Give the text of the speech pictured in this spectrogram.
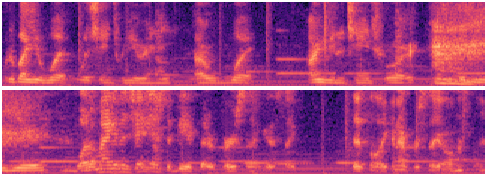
What about you? What what changed for you, Randy? Or what are you gonna change for the new year? What am I gonna change to be a better person? I guess like that's all I can ever say, honestly.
